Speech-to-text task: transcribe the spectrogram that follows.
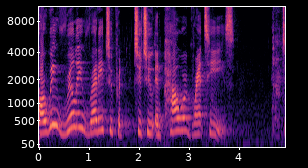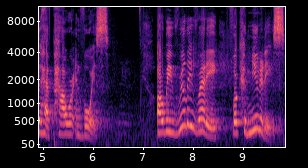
Are we really ready to, to, to empower grantees to have power and voice? Are we really ready for communities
